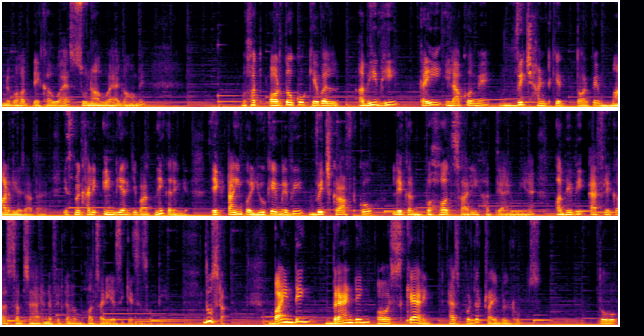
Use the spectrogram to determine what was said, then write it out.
हमने बहुत देखा हुआ है, सुना हुआ है गाँव में। बहुत औरतों को केवल अभी भी कई इलाकों में विच हंट के तौर पे मार दिया जाता है। इसमें खाली इंडिया की बात नहीं करेंगे। एक टाइम पर यूके में भी विच क्राफ्ट को लेकर बहुत सारी हत्याएँ हुई हैं। अभी भी अफ्रीका सब सहारन अफ्रीका में बहुत सारी ऐसी केसेस होती हैं। दूसरा बाइंडिंग ब्रांडिंग और scarring as per the tribal rules तो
